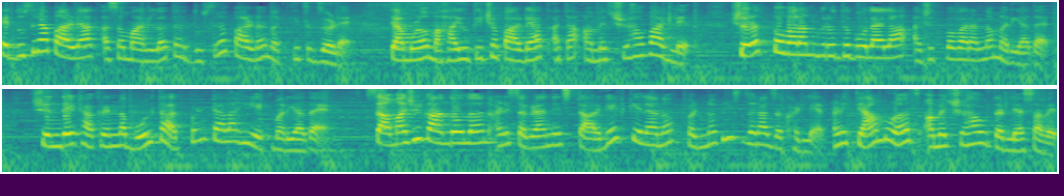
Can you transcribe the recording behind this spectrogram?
हे दुसऱ्या पारड्यात असं मानलं तर दुसरं पारडं नक्कीच जड आहे. त्यामुळं महायुतीच्या पारड्यात आता अमित शहा वाढलेत. शरद पवारांविरुद्ध बोलायला अजित पवारांना मर्यादा आहेत. शिंदे ठाकरेंना बोलतात पण त्यालाही एक मर्यादा आहे. सामाजिक आंदोलन आणि सगळ्यांनीच टार्गेट केल्यानं फडणवीस जरा जखडले आहेत आणि त्यामुळंच अमित शहा उतरले असावेत.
